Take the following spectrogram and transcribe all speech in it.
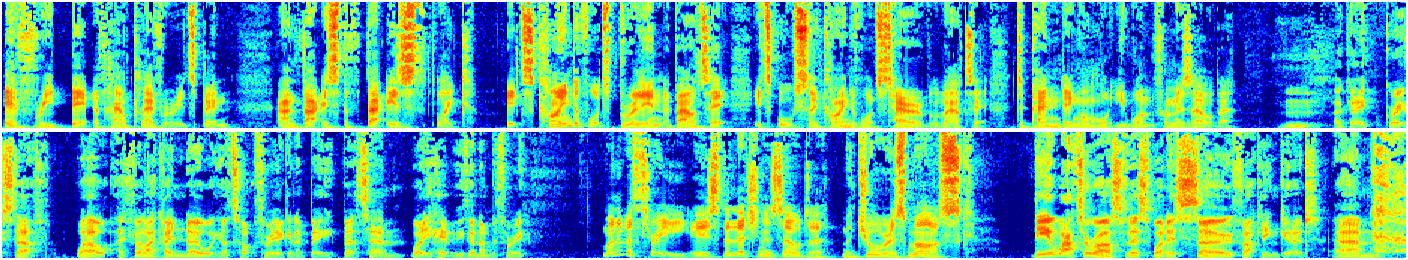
every bit of how clever it's been, and that is the that is like it's kind of what's brilliant about it. It's also kind of what's terrible about it, depending on what you want from a Zelda. okay, great stuff. Well, I feel like I know what your top three are going to be, but um, why don't you hit me with your number three? My number three is The Legend of Zelda Majora's Mask. The Iwata Asks for this one is so fucking good. Um,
